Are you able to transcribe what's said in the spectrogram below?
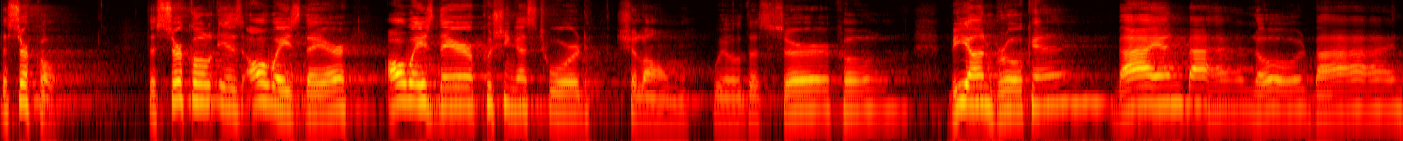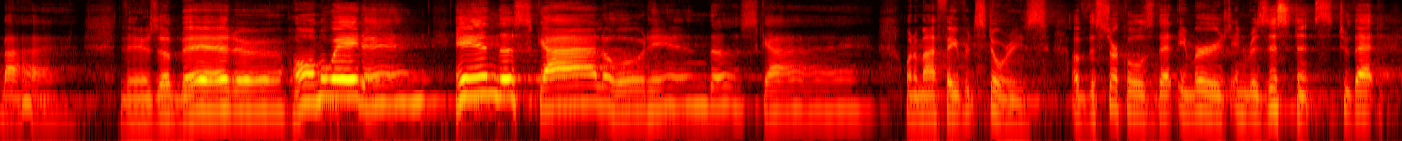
the circle the circle is always there, always there, pushing us toward shalom. Will the circle be unbroken by and by, Lord, by and by? There's a better home awaiting in the sky, Lord, in the sky. One of my favorite stories of the circles that emerged in resistance to that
